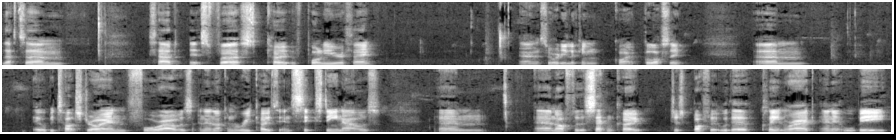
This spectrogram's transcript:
that um, had its first coat of polyurethane and it's already looking quite glossy. Um, it will be touch dry in 4 hours and then I can recoat it in 16 hours um, and after the second coat just buff it with a clean rag and it will be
